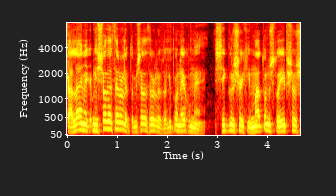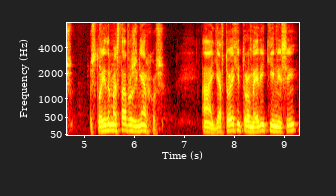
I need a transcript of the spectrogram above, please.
Καλά είμαι. Μισό δευτερόλεπτο, μισό δευτερόλεπτο. Λοιπόν, έχουμε σύγκρουση οχημάτων στο ύψος, στο ίδρυμα Σταύρος Νιάρχος. Α, γι' αυτό έχει τρομερή κίνηση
